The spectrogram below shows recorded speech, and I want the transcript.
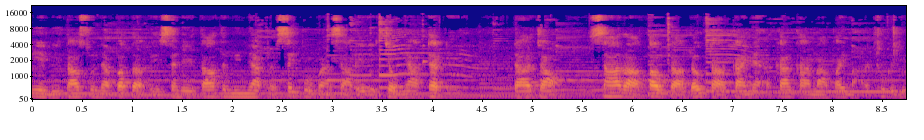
မီးမိသားစုနဲ့ပတ်သက်ပြီးစနေသားသမီးများအတွက်စိတ်ပူပန်စရာလေးတွေကြုံရတတ်တယ်ဒါကြောင့်စားတာတောက်တာလောက်တာကိုင်းတဲ့အကန့်ကာနာပိုင်းမှာအထုပ်ယူ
